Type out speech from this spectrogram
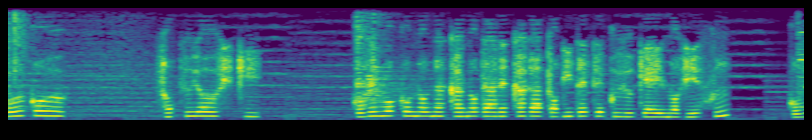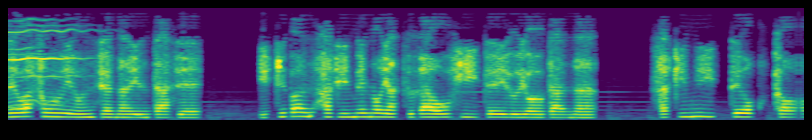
高校、卒業式。これもこの中の誰かが飛び出てくる系の自負？これはそういうんじゃないんだぜ。一番初めのやつが尾を引いているようだな。先に言っておくと、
